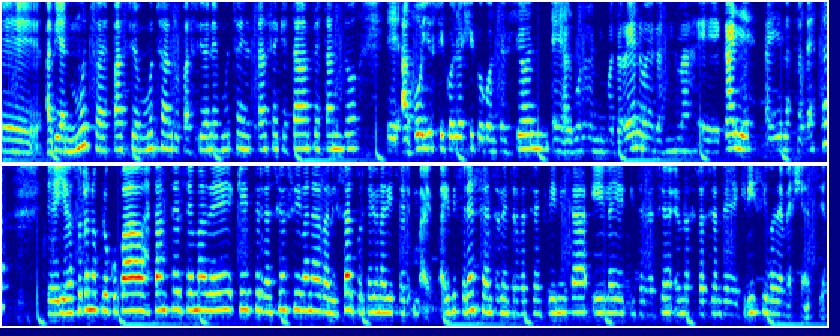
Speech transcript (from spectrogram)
eh, habían muchos espacios, muchas agrupaciones, muchas instancias que estaban prestando eh, apoyo psicológico, contención, eh, algunos en el mismo terreno, en las mismas eh, calles, ahí en las protestas. y a nosotros nos preocupaba bastante el tema de qué intervención se iban a realizar, porque hay, una hay diferencia entre la intervención clínica y la intervención en una situación de crisis o de emergencia.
